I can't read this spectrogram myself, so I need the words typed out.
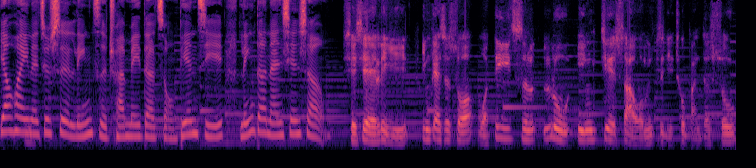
要欢迎的就是林子传媒的总编辑林德南先生。谢谢丽仪，应该是说我第一次录音介绍我们自己出版的书。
